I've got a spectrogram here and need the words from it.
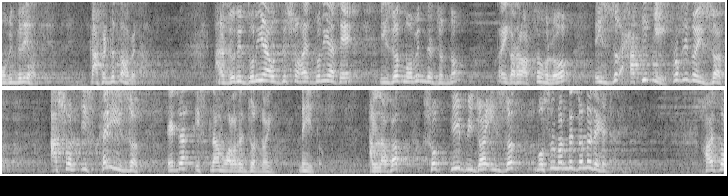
মমিনদেরই হবে, কাফেরদের তো হবে না। আর যদি দুনিয়া উদ্দেশ্য হয় দুনিয়াতে ইজ্জত মবিনদের জন্য, তো এই কথার অর্থ হলো ইজ্জত, হাকিকি, প্রকৃত ইজ্জত, আসল স্থায়ী ইজ্জত, এটা ইসলামওয়ালাদের জন্যই নিহিত। আল্লাহাক শক্তি, বিজয়, ইজ্জত মুসলমানদের জন্য রেখেছেন। হয়তো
